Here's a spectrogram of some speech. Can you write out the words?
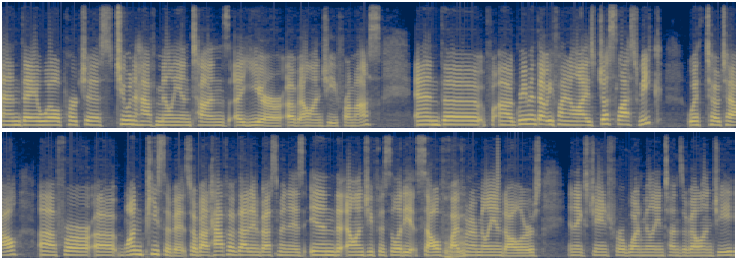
and they will purchase two and a half million tons a year of LNG from us. And the uh, agreement that we finalized just last week with Total uh, for uh, one piece of it, so about half of that investment is in the LNG facility itself, $500 million in exchange for 1 million tons of LNG.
